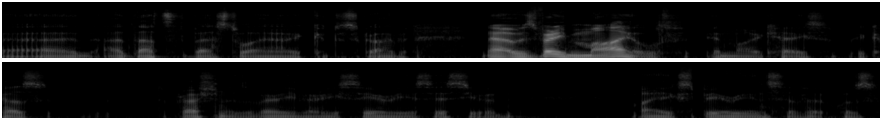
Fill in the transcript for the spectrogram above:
Uh, that's the best way I could describe it. Now it was very mild in my case because depression is a very very serious issue, and my experience of it was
